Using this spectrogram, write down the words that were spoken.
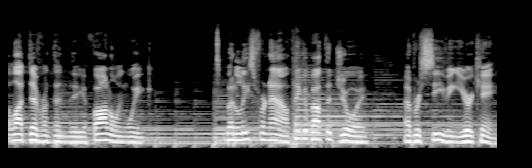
a lot different than the following week. But at least for now, think about the joy of receiving your King.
